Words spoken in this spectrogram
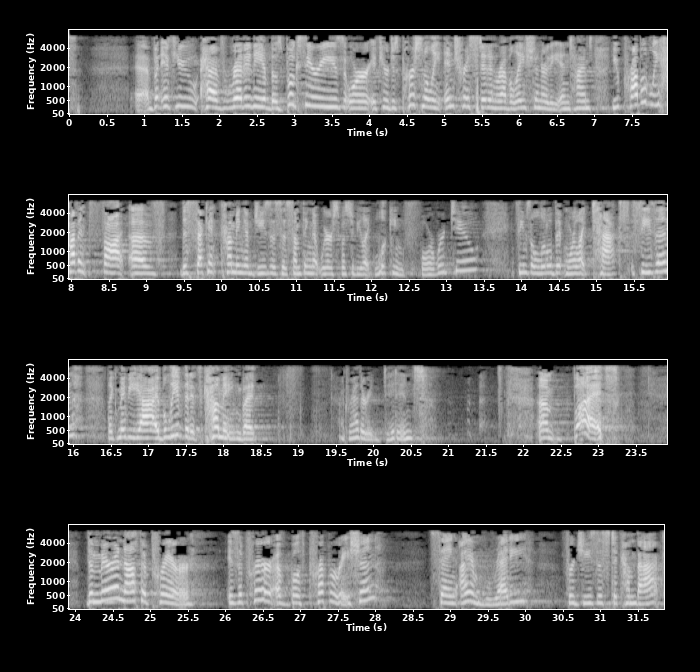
Uh, but if you have read any of those book series or if you're just personally interested in Revelation or the end times, you probably haven't thought of the second coming of Jesus as something that we're supposed to be like looking forward to. It seems a little bit more like tax season. Like maybe, yeah, I believe that it's coming, but I'd rather it didn't. Um, but the Maranatha prayer is a prayer of both preparation, saying, I am ready for Jesus to come back,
